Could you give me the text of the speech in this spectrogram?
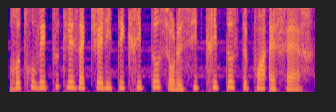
Retrouvez toutes les actualités crypto sur le site cryptost.fr.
